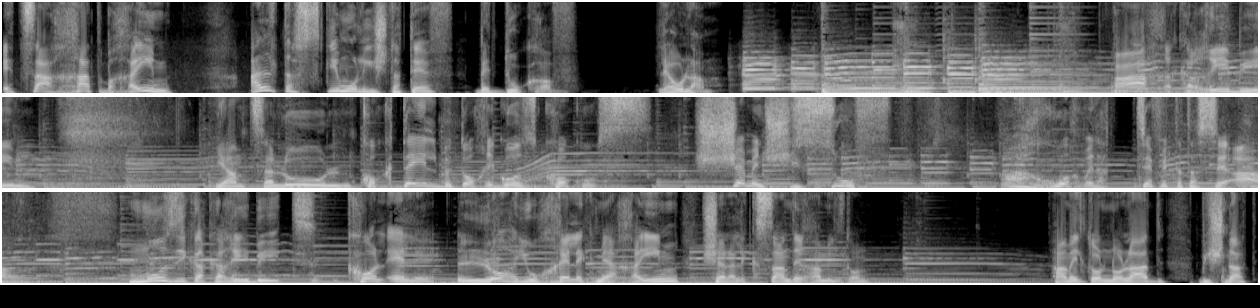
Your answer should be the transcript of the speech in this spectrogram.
עצה אחת בחיים, אל תסכימו להשתתף בדו-קרב. לעולם. אך, הקריבים. ים צלול, קוקטייל בתוך אגוז קוקוס, שמן שיזוף, אה, רוח מלטפת את השיער, מוזיקה קריבית, כל אלה לא היו חלק מהחיים של אלכסנדר המילטון. המילטון נולד בשנת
